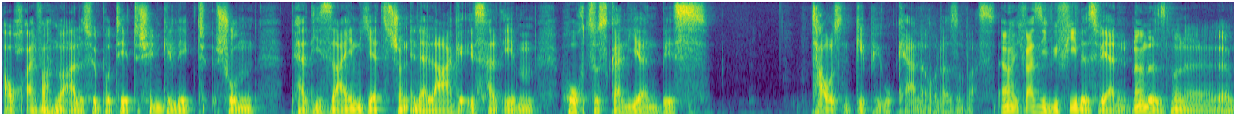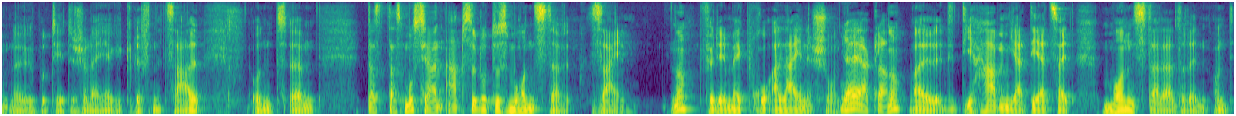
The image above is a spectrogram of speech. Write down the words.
auch einfach nur alles hypothetisch hingelegt, schon per Design jetzt schon in der Lage ist, halt eben hoch zu skalieren bis 1000 GPU-Kerne oder sowas. Ja, ich weiß nicht, wie viele es werden. Ne? Das ist nur eine, eine hypothetische dahergegriffene Zahl. Und ähm, das, das muss ja ein absolutes Monster sein. Ne? Für den Mac Pro alleine schon. Ja, ja, klar. Ne? Weil die haben ja derzeit Monster da drin und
